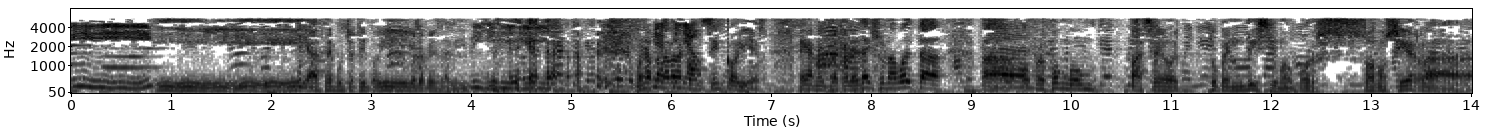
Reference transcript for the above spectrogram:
y, y, Y, hace mucho tiempo y que lo Una palabra con cinco IES. Venga, mientras que le dais una vuelta, Eh. os propongo un paseo estupendísimo por Somosierra.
